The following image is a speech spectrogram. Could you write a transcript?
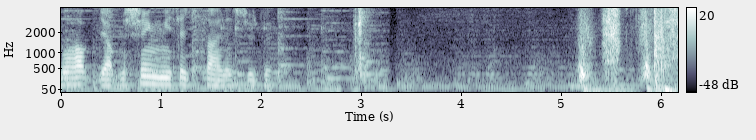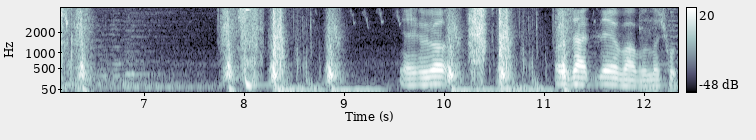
Bunu yapmışım 28 saniye sürdü. Yani hero özellikleri var bunda çok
